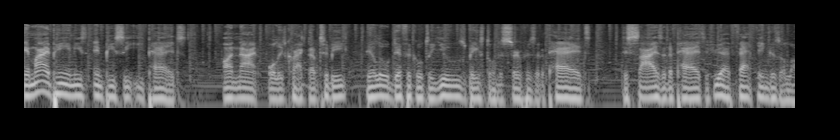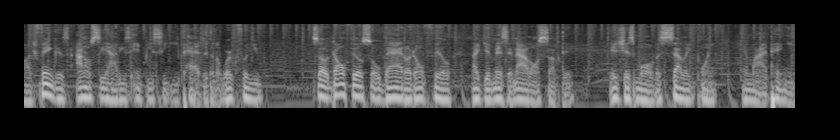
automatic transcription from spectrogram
In my opinion, these MPC e-pads are not all it's cracked up to be. They're a little difficult to use based on the surface of the pads, the size of the pads. If you have fat fingers or large fingers, I don't see how these MPC e-pads are going to work for you. So don't feel so bad or don't feel like you're missing out on something. It's just more of a selling point, in my opinion.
